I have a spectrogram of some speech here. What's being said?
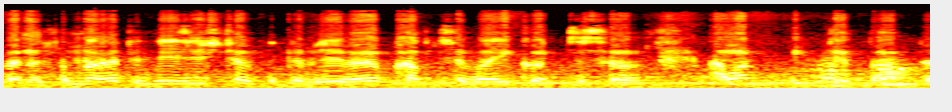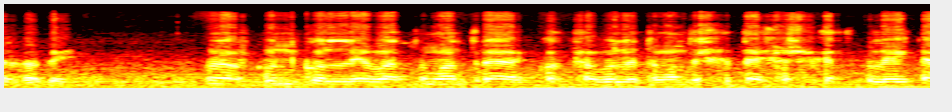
মানে তোমরা হয়তো যে জিনিসটা যেভাবে ভাবছ বা ই করতেছো আমার দিক ভাবতে হবে। তোমরা ফোন করলে বা তোমরা কথা বলে তোমাদের সাথে দেখা সাক্ষাৎ করলে এটা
